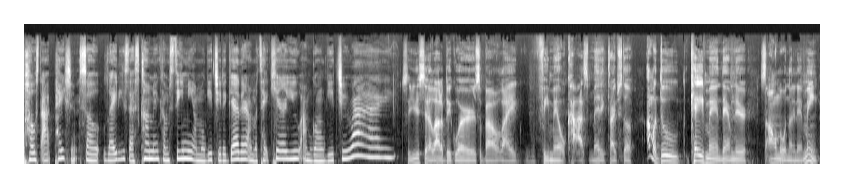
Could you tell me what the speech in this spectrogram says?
post-op patients. So, ladies that's coming, come see me. I'm gonna get you together. I'm gonna take care of you. I'm gonna get you right. So you just said a lot of big words about like female cosmetic type stuff. I'm a dude, caveman, damn near. So I don't know what none of that mean.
